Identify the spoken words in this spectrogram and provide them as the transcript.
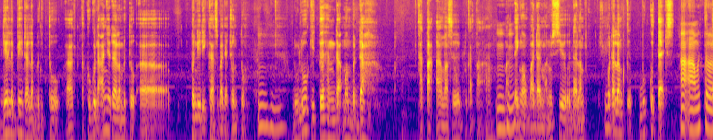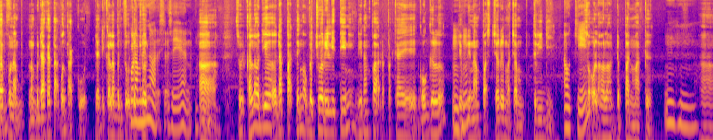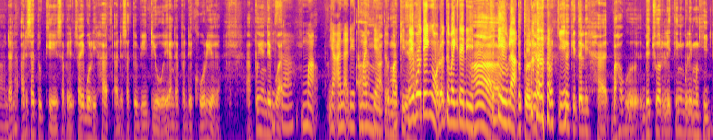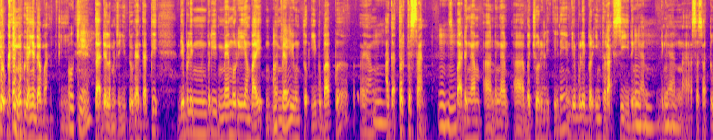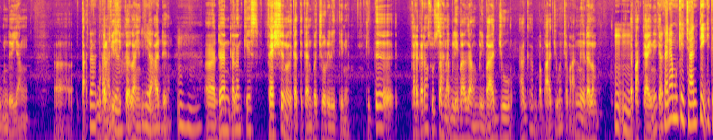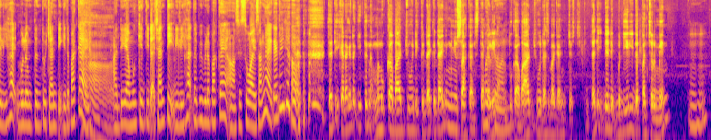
dia lebih dalam bentuk uh, kegunaannya dalam bentuk uh, pendidikan sebagai contoh. Mhm. Dulu kita hendak membedah katak ah, masa dulu katak ah, Mhm. nak tengok badan manusia dalam semua dalam ke, buku teks Ah, ah betul. ataupun nak, nak bedah katak pun takut. Jadi kalau bentuk Sekolah virtual mendengar saya kan. Ah, so kalau dia dapat tengok virtual reality ni dia nampak pakai goggle tu, dia Mhm. boleh nampak secara macam 3D Okey. seolah-olah depan mata. Mhm. Ha, dalam ada satu kes saya boleh lihat ada satu video yang daripada Korea. Apa yang dia buat? Kisah mak yang anak dia kematian Anak tu. kematian. Okey, saya baru tengok doktor bagi tadi. Ha, Sedih pula. Betul ya. Okey. So kita lihat bahawa virtual reality ni boleh menghidupkan orang yang dah mati. Okey. Tak adalah macam itu kan tapi dia boleh memberi memori yang baik, okay. memberi untuk ibu bapa yang Hmm. agak terkesan. Mhm. Sebab dengan uh, dengan uh, virtual reality ni dia boleh berinteraksi dengan Mhm. dengan uh, sesuatu benda yang uh, tak, Tak- bukan tak ada. fizikal lah yang Ya. tidak ada. Mhm. Uh, dan dalam kes fashion lah katakan virtual reality ni kita kadang-kadang susah nak beli barang beli baju agak baju macam mana dalam Mm-mm. kita pakai ni kan Kadang-kadang mungkin cantik kita lihat belum tentu cantik kita pakai. Ha. Ada yang mungkin tidak cantik dilihat tapi bila pakai ah sesuai sangat katanya. jadi kadang-kadang kita nak menukar baju di kedai-kedai ni menyusahkan setiap kali Betul. nak tukar baju dan sebagainya jadi dia berdiri depan cermin mhm.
